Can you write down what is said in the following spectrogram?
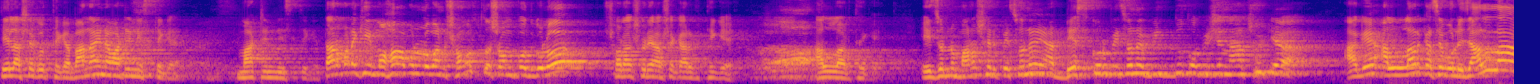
তেল আসে থেকে বানায় না মাটির নিচ থেকে? মাটির নিচ থেকে। তার মানে কি? মহামূল্যবান সমস্ত সম্পদগুলো সরাসরি আসে কার থেকে? আল্লাহর থেকে। এই জন্য মানুষের পেছনে আর ডেস্কোর পেছনে বিদ্যুৎ অফিসে না ছুটিয়া আগে আল্লাহর কাছে বলি যে, আল্লাহ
